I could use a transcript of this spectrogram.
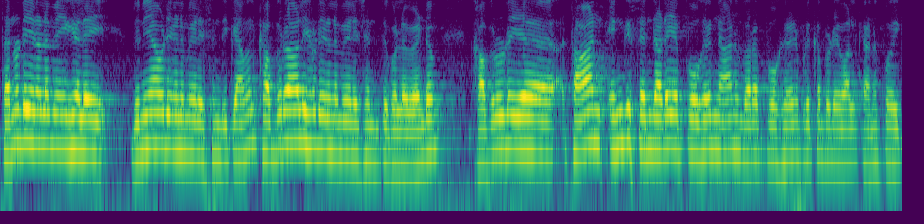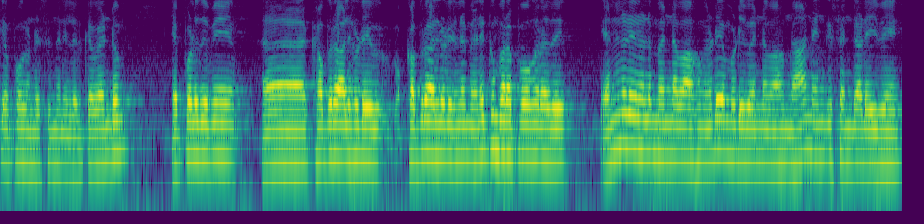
தன்னுடைய நிலைமைகளை துனியாவுடைய நிலைமைகளை சிந்திக்காமல் கபராளிகளுடைய நிலைமைகளை சிந்தித்துக் கொள்ள வேண்டும். கபருடைய தான் எங்கு சென்றடைய போகிறேன் நானும் வரப்போகிறேன் இப்படி கபருடைய வாழ்க்கை அனுபவிக்கப் போகிறேன் என்ற சிந்தனையில் இருக்க வேண்டும். எப்பொழுதுமே ஆஹ், கபராளிகளுடைய கபராளிகளுடைய நிலைமை எனக்கும் வரப்போகிறது. என்னுடைய நிலைமை என்னவாகும்? என்னுடைய முடிவு என்னவாகும்? நான் எங்கு சென்றடைவேன்?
